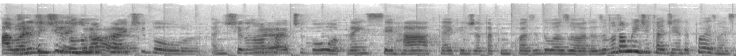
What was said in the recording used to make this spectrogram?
Agora a gente, a gente chegou lembrar, numa parte é. boa. A gente chegou numa é. parte boa para encerrar, até que a gente já tá com quase duas horas. Eu vou dar uma editadinha depois, mas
